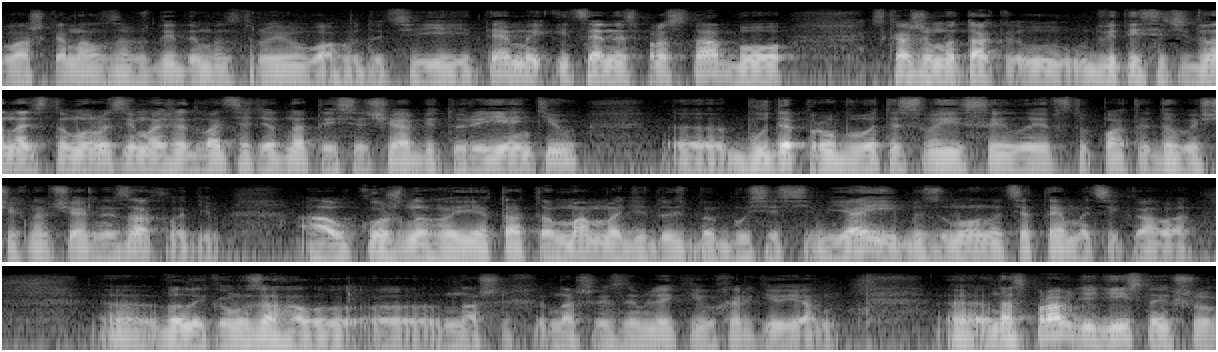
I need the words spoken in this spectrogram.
ваш канал завжди демонструє увагу до цієї теми, і це неспроста, бо, скажімо так, у у 2012 році майже 21 тисяча абітурієнтів е, буде пробувати свої сили вступати до вищих навчальних закладів. А у кожного є тато, мама, дідусь, бабуся, сім'я, і безумовно ця тема цікава великому загалу наших, наших земляків, харків'ян. Е, Насправді, дійсно, якщо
